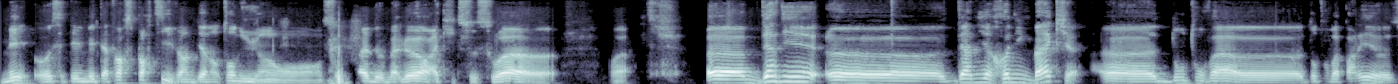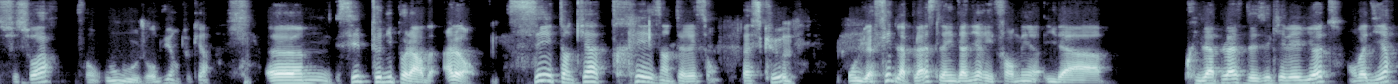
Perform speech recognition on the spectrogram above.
mais oh, c'était une métaphore sportive, hein, bien entendu, hein. On souhaite pas de malheur à qui que ce soit, voilà. Heu, dernier, dernier running back, dont on va, dont on va parler, ce soir, enfin ou aujourd'hui en tout cas, c'est Tony Pollard. Alors, c'est un cas très intéressant parce Mmh, qu'on lui a fait de la place. L'année dernière, il formait il a pris la place d'Ezekiel Elliott, on va dire,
